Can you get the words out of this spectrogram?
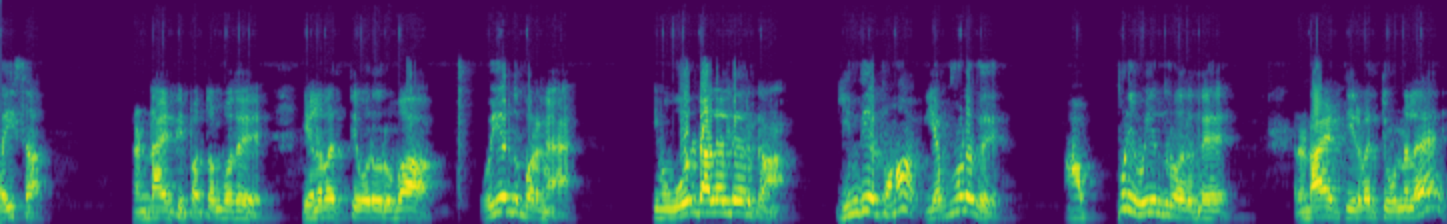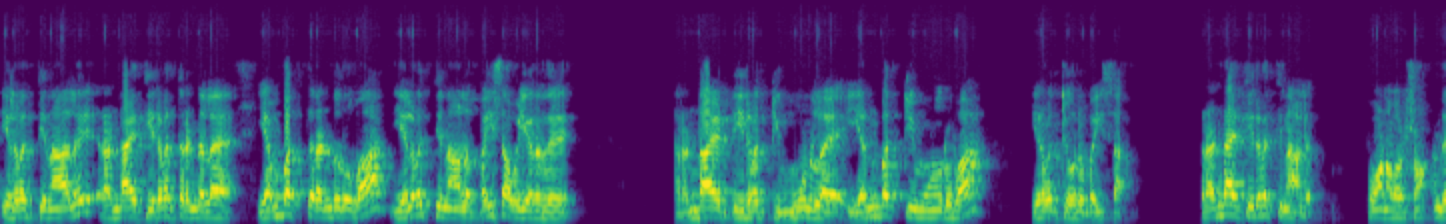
பைசா. ரெண்டாயிரத்தி பத்தொன்பது எழுபத்தி ஒரு ரூபா. உயர்ந்து பாருங்க. இவன் ஒரு டாலர்ல இருக்கான். இந்திய பணம் எவ்வளவு? அப்படி உயர்ந்து வருது. ரெண்டாயிரத்தி இருபத்தி ஒண்ணுல எழுபத்தி நாலு ரெண்டாயிரத்தி இருபத்தி ரெண்டுல எண்பத்தி ரெண்டு ரூபா எழுபத்தி நாலு பைசா உயருது. ரெண்டாயிரத்தி இருபத்தி மூணுல எண்பத்தி மூணு ரூபா இருபத்தி ஒரு பைசா. ரெண்டாயிரத்தி இருபத்தி நாலு போன வருஷம் இந்த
